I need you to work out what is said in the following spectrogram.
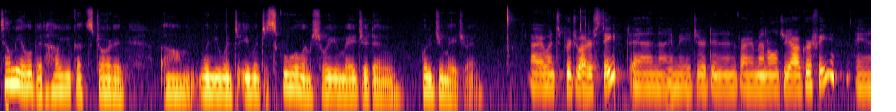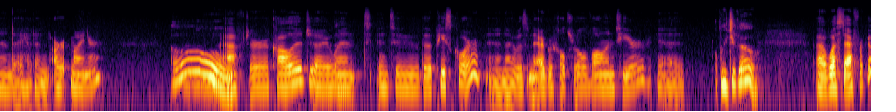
Tell me a little bit how you got started um, when you went to you went to school. I'm sure you majored in what did you major in? I went to Bridgewater State and I majored in environmental geography and I had an art minor. Oh, After college, I went into the Peace Corps and I was an agricultural volunteer at where'd you go? Uh, West Africa.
